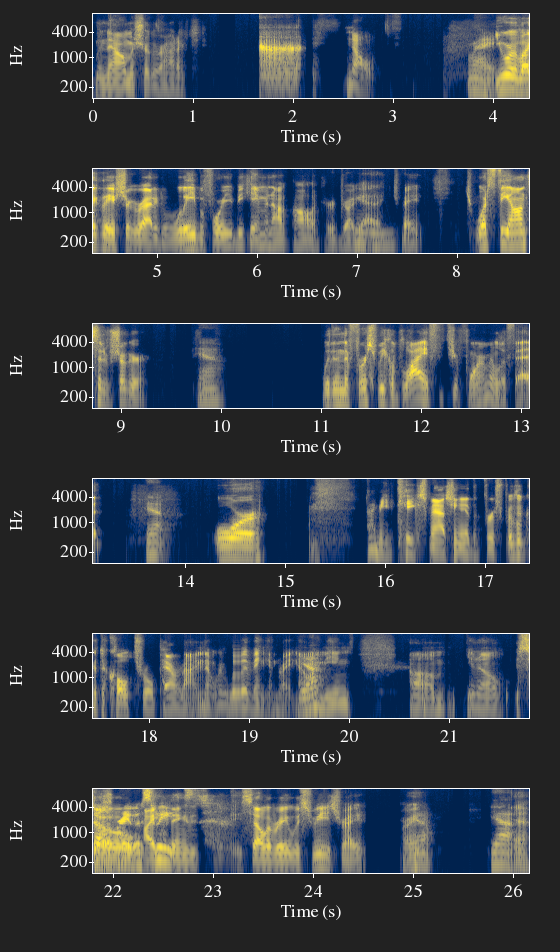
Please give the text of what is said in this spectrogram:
well, now I'm a sugar addict. Uh, no. Right. You were likely a sugar addict way before you became an alcoholic or a drug mm. addict, right? What's the onset of sugar? Yeah. Within the first week of life, if you're formula fed. Yeah or I mean, cake smashing at the first, but look at the cultural paradigm that we're living in right now. Yeah. I mean, um, you know, so I think celebrate with sweets, right? Right. Yeah. yeah. yeah.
